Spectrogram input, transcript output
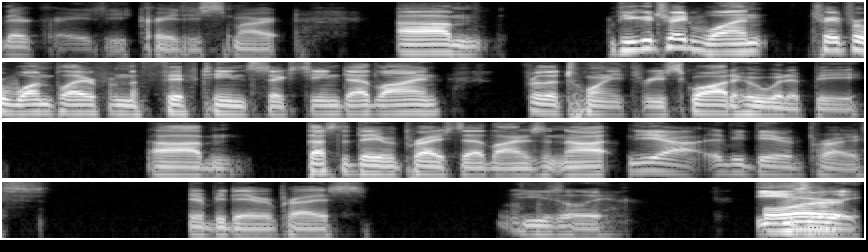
they're crazy, crazy smart. Um, if you could trade one trade for one player from the 15-16 deadline for the 23 squad, who would it be? Um, that's the David Price deadline, is it not? Yeah, it'd be David Price. It'd be David Price Easily. Or- Easily.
